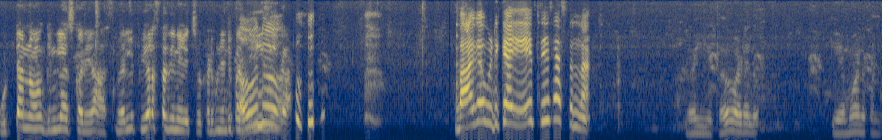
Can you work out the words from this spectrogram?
ఉట్టన్నం గిన్నెలు వేసుకొని ఆ స్మెల్ పీలస్తా తినేయచ్చు. కడుపు నిండిపోయి. బాగా ఉడికాయి తీసేస్తున్నా. రొయ్యతో వడలు. ఏమో అనుకున్నా.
